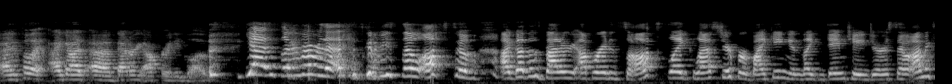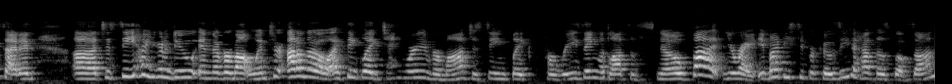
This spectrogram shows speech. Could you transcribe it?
I feel like I got uh, battery operated gloves. Yes, I remember that. It's gonna be so awesome. I got those battery operated socks like last year for biking and like game changer. So I'm excited uh, to see how you're gonna do in the Vermont winter. I don't know. I think like January in Vermont just seems like freezing with lots of snow. But you're right. It might be super cozy to have those gloves on.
